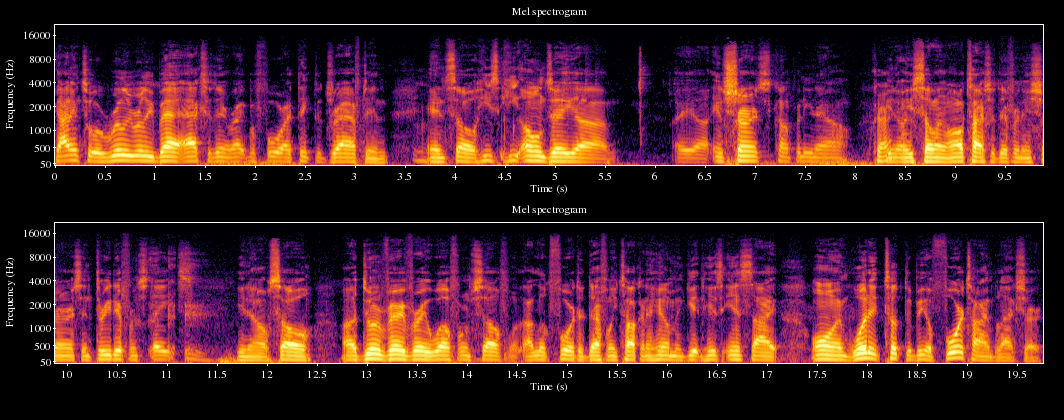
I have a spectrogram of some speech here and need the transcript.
Got into a really really bad accident right before I think the draft, and and so he's he owns a uh, a uh, insurance company now. Okay. You know, he's selling all types of different insurance in three different states. You know, so uh, doing very very well for himself. I look forward to definitely talking to him and getting his insight on what it took to be a four-time black shirt.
